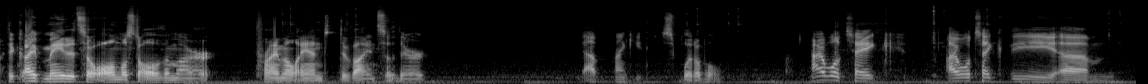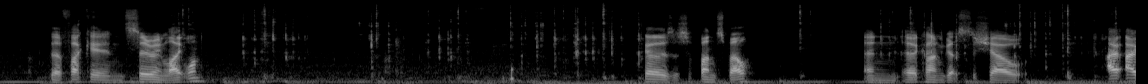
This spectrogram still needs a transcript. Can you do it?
I think I made it so almost all of them are primal and divine, so they're Yeah, thank you. splittable. I will take. I will take the um, the fucking searing light one. Because it's a fun spell, and Urkon gets to shout. I, I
